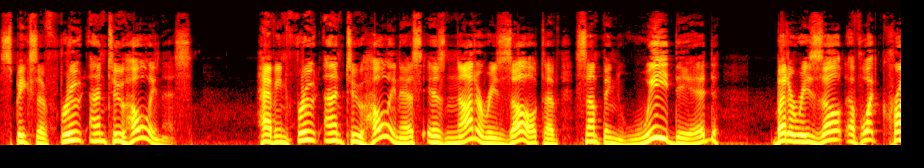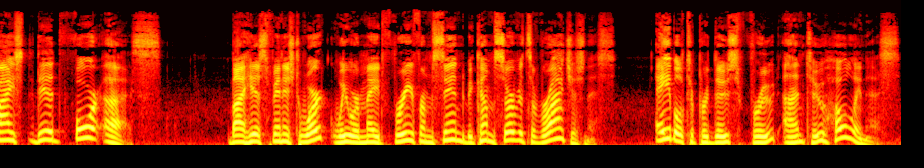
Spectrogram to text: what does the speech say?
speaks of fruit unto holiness. Having fruit unto holiness is not a result of something we did, but a result of what Christ did for us. By his finished work, we were made free from sin to become servants of righteousness, able to produce fruit unto holiness.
